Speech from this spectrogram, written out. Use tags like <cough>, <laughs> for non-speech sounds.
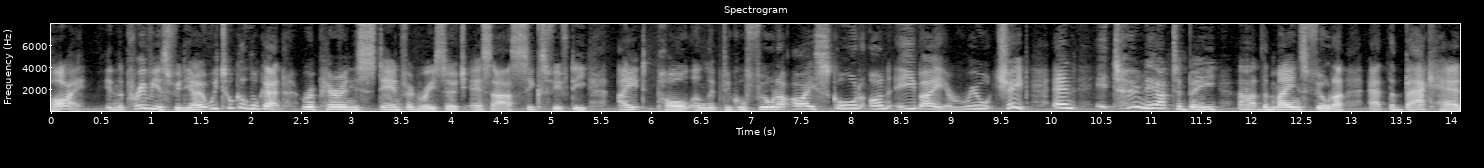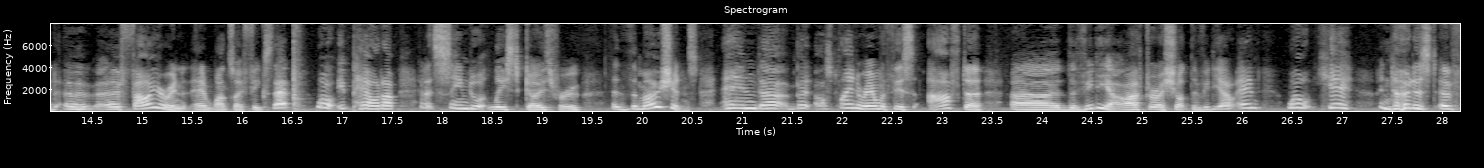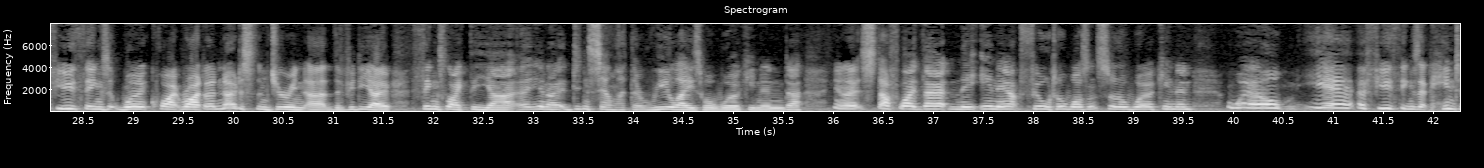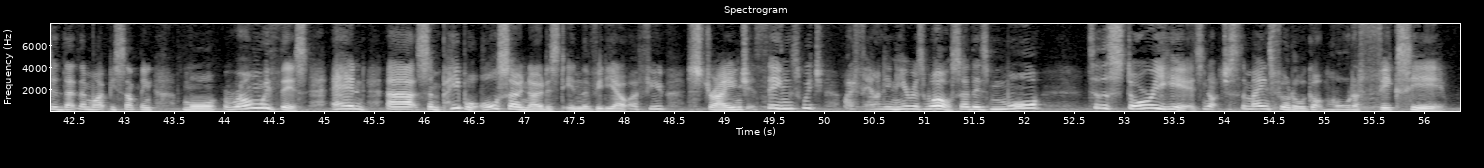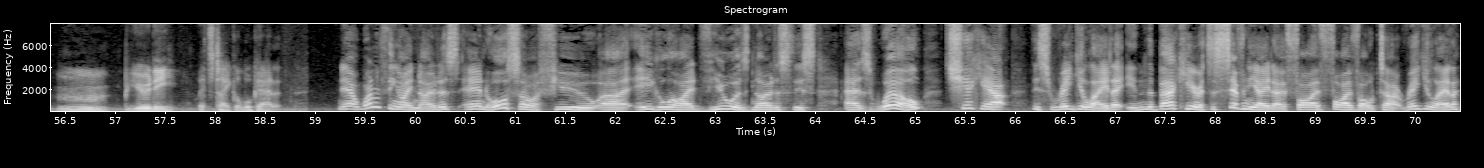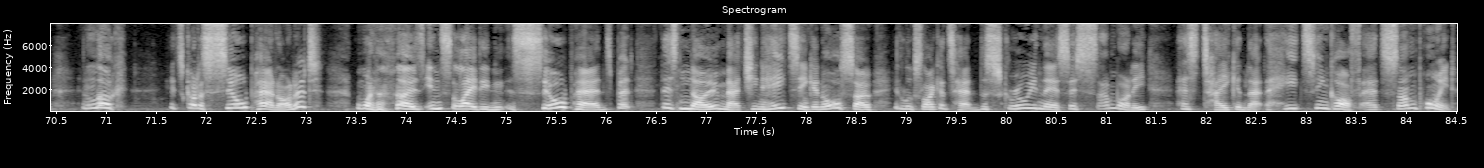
Hi, in the previous video we took a look at repairing this Stanford Research SR650 8 pole elliptical filter I scored on eBay. Real cheap. And it turned out to be uh, the mains filter at the back had a, a failure in it. And once I fixed that well it powered up and it seemed to at least go through the motions. And uh, but I was playing around with this after uh, the video after I shot the video and well yeah I noticed a few things that weren't quite right. I noticed them during uh, the video. Things like the, uh, you know, it didn't sound like the relays were working and, uh, you know, stuff like that. And the in-out filter wasn't sort of working. And, well, yeah, a few things that hinted that there might be something more wrong with this. And uh, some people also noticed in the video a few strange things, which I found in here as well. So there's more to the story here. It's not just the mains filter, we've got more to fix here. Mmm, beauty. Let's take a look at it. Now, one thing I noticed, and also a few uh, eagle-eyed viewers noticed this as well, check out this regulator in the back here. It's a 7805 5-volt uh, regulator, and look, it's got a Sil-Pad on it, one of those insulating Sil-Pads, but there's no matching heatsink. And also, it looks like it's had the screw in there. So somebody has taken that heatsink off at some point.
